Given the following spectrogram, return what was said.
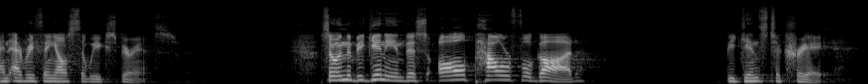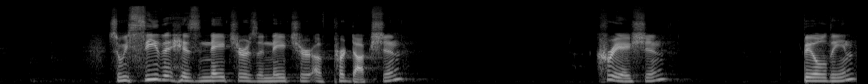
and everything else that we experience. So, in the beginning, this all powerful God begins to create. So, we see that his nature is a nature of production, creation, building,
